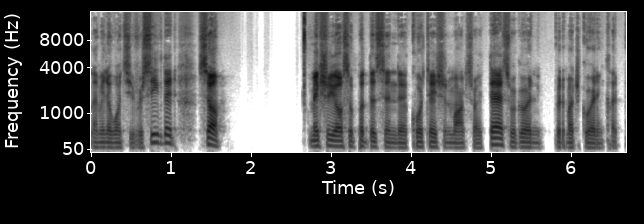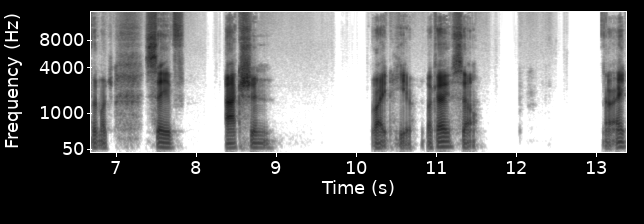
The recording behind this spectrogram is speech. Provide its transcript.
let me know once you've received it. So make sure you also put this in the quotation marks right there. So we're going to pretty much go ahead and click pretty much save action right here. Okay, so all right,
